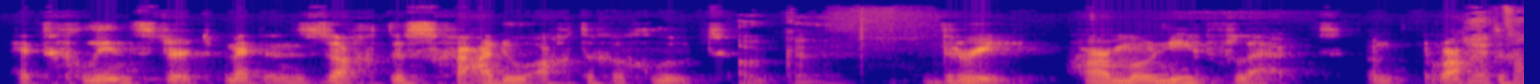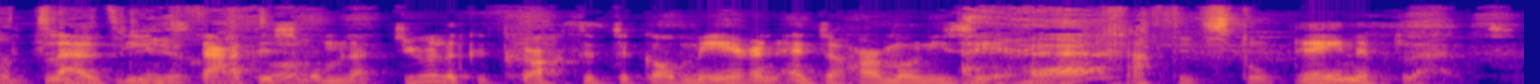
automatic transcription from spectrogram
Het glinstert met een zachte schaduwachtige gloed. Oké. 3. Harmoniefluit. Een prachtige fluit die in staat is om natuurlijke krachten te kalmeren en te harmoniseren. Hè? Gaat niet stoppen. Renefluit.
